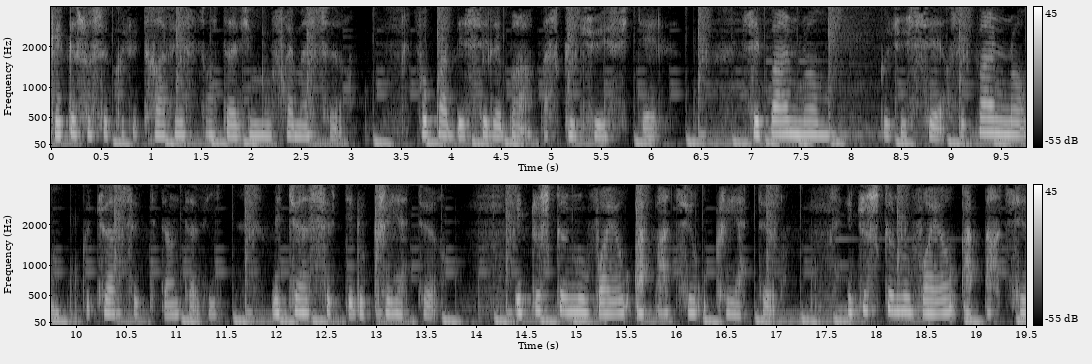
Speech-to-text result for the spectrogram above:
Quel que soit ce que tu traverses dans ta vie, mon frère, ma soeur, faut pas baisser les bras parce que Dieu est fidèle. C'est pas un homme que tu sers, c'est pas un homme que tu as accepté dans ta vie, mais tu as accepté le Créateur. Et tout ce que nous voyons appartient au Créateur. Et tout ce que nous voyons appartient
